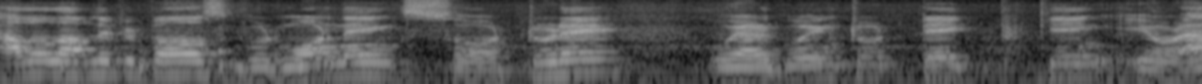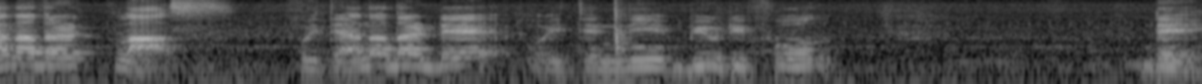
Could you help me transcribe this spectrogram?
hello lovely peoples. Good morning. So today we are going to taking your another class with another day with a new beautiful day.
